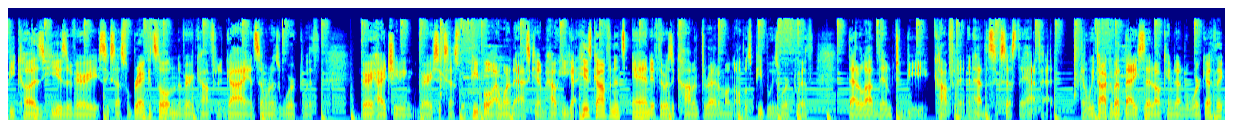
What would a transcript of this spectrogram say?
because he is a very successful brand consultant, a very confident guy, and someone who's worked with very high achieving, very successful people. I wanted to ask him how he got his confidence and if there was a common thread among all those people he's worked with that allowed them to be confident and have the success they have had. And we talked about that. He said it all came down to work ethic.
